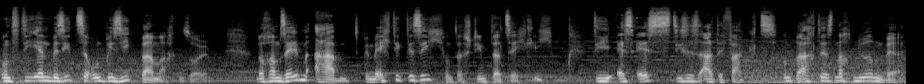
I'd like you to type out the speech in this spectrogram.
und die ihren Besitzer unbesiegbar machen soll. Noch am selben Abend bemächtigte sich, und das stimmt tatsächlich, die SS dieses Artefakts und brachte es nach Nürnberg.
